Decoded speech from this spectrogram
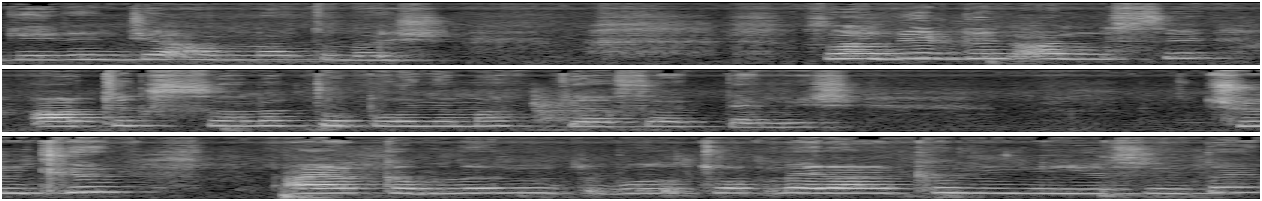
gelince anlatmış. Sonra bir gün annesi artık sana top oynamak yasak demiş. Çünkü ayakkabıların bu top merakının yüzünden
